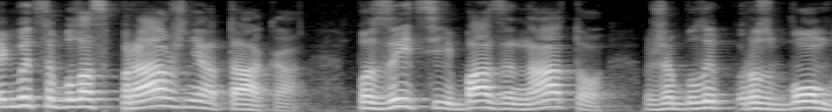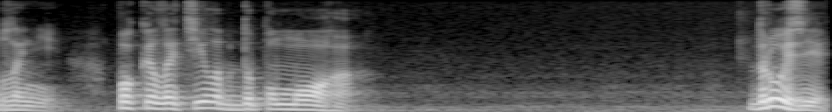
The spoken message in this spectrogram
Якби це була справжня атака, позиції бази НАТО вже були б розбомблені, поки летіла б допомога. Друзі,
